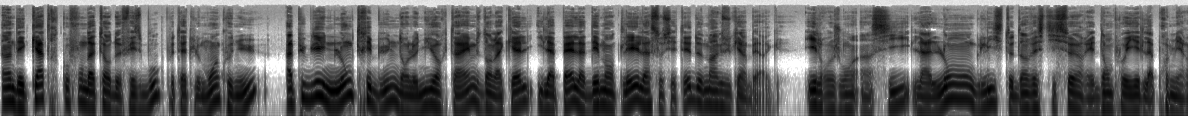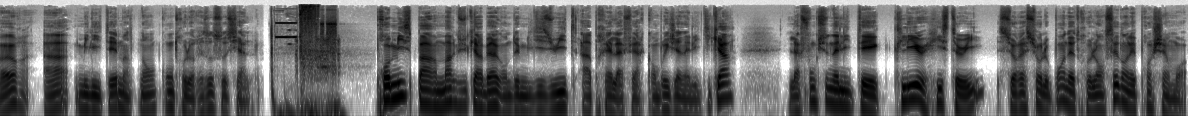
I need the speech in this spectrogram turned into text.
un des quatre cofondateurs de Facebook, peut-être le moins connu, a publié une longue tribune dans le New York Times dans laquelle il appelle à démanteler la société de Mark Zuckerberg. Il rejoint ainsi la longue liste d'investisseurs et d'employés de la première heure à militer maintenant contre le réseau social. Promise par Mark Zuckerberg en 2018 après l'affaire Cambridge Analytica, la fonctionnalité Clear History serait sur le point d'être lancée dans les prochains mois.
